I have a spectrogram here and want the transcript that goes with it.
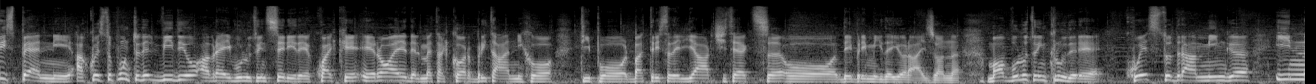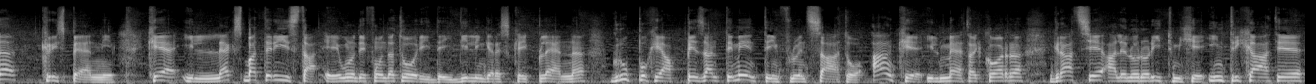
Chris Penny, a questo punto del video avrei voluto inserire qualche eroe del metalcore britannico, tipo il batterista degli Architects o dei primi degli Horizon, ma ho voluto includere questo drumming in Chris Penny, che è l'ex batterista e uno dei fondatori dei Dillinger Escape Plan, gruppo che ha pesantemente influenzato anche il metalcore grazie alle loro ritmiche intricate,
